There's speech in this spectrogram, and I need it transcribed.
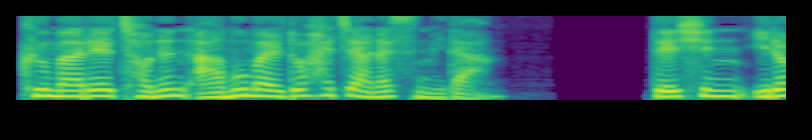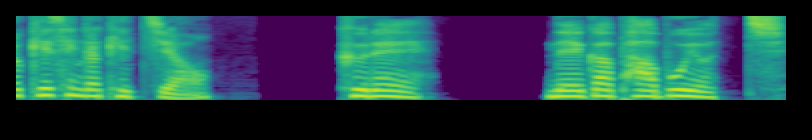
그 말에 저는 아무 말도 하지 않았습니다. 대신 이렇게 생각했지요. 그래. 내가 바보였지.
